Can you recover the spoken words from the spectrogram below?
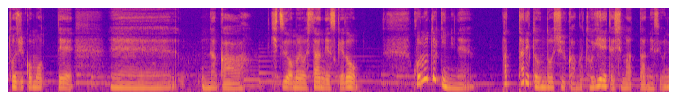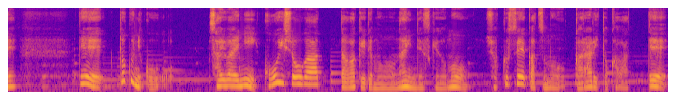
閉じこもって、えー、なんかきつい思いをしたんですけどこの時にねぱったりと運動習慣が途切れてしまったんですよね。で特にこう幸いに後遺症があったわけでもないんですけども食生活もガラリと変わって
